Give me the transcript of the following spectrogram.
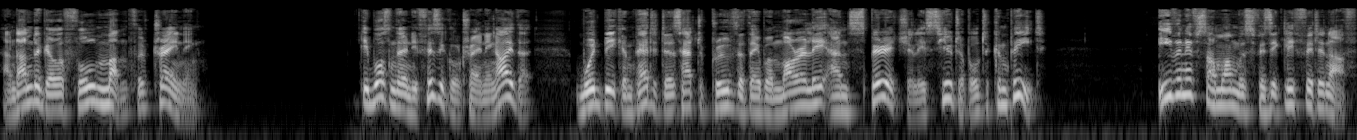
and undergo a full month of training. It wasn't only physical training either. Would-be competitors had to prove that they were morally and spiritually suitable to compete. Even if someone was physically fit enough,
